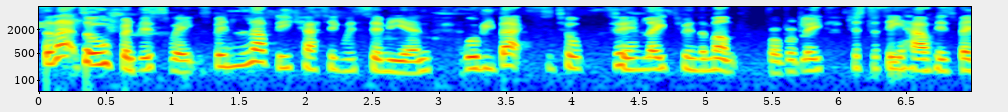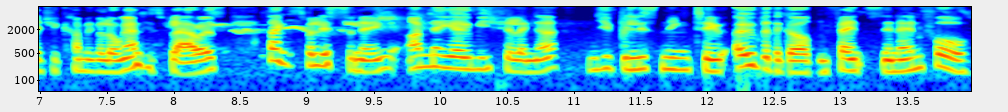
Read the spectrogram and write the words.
So that's all for this week. It's been lovely chatting with Simeon. We'll be back to talk to him later in the month probably, just to see how his veg are coming along and his flowers. Thanks for listening. I'm Naomi Schillinger, and you've been listening to Over the Garden Fence in N4.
